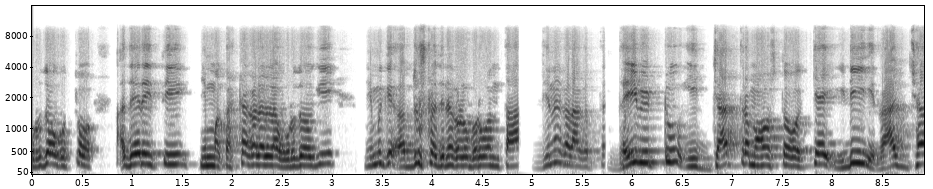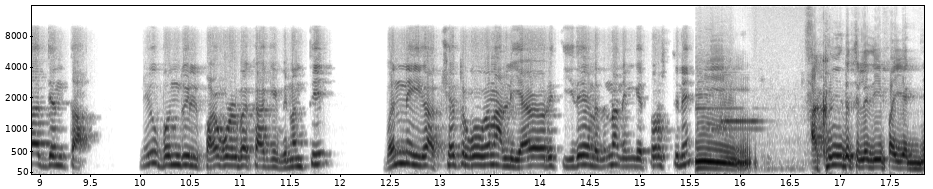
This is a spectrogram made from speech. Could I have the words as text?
ಉರಿದೋಗುತ್ತೋ ಅದೇ ರೀತಿ ನಿಮ್ಮ ಕಷ್ಟಗಳೆಲ್ಲ ಉರಿದೋಗಿ ನಿಮಗೆ ಅದೃಷ್ಟ ದಿನಗಳು ಬರುವಂತಹ ದಿನಗಳಾಗುತ್ತೆ. ದಯವಿಟ್ಟು ಈ ಜಾತ್ರಾ ಮಹೋತ್ಸವಕ್ಕೆ ಇಡೀ ರಾಜ್ಯಾದ್ಯಂತ ನೀವು ಬಂದು ಇಲ್ಲಿ ಪಾಲ್ಗೊಳ್ಬೇಕಾಗಿ ವಿನಂತಿ. ಬನ್ನಿ ಈಗ ಕ್ಷೇತ್ರಕ್ಕೆ ಹೋಗೋಣ, ಅಲ್ಲಿ ಯಾವ್ಯಾವ ರೀತಿ ಇದೆ ಅನ್ನೋದನ್ನ ನಿಮ್ಗೆ ತೋರಿಸ್ತೀನಿ. ಅಖಂಡ ತಿಲದೀಪ ಯಜ್ಞ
